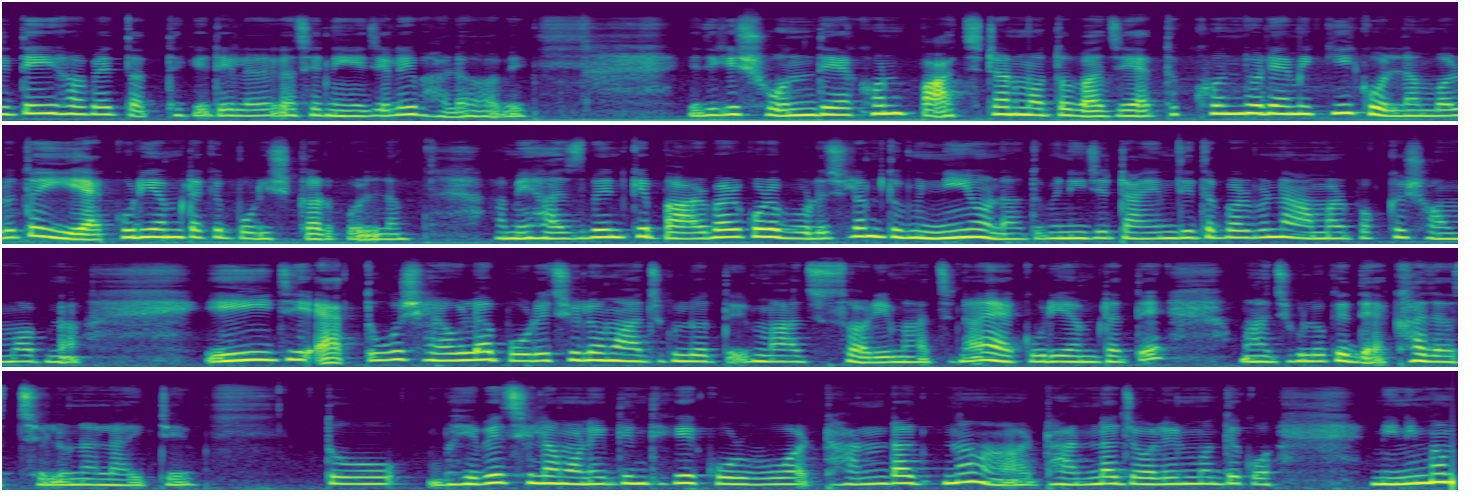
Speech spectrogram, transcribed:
দিতেই হবে, তার থেকে টেলারের কাছে নিয়ে গেলেই ভালো হবে। এদিকে সন্ধে এখন পাঁচটার মতো বাজে, এতক্ষণ ধরে আমি কি করলাম বলো তো? এই অ্যাকোরিয়ামটাকে পরিষ্কার করলাম। আমি হাজব্যান্ডকে বারবার করে বলেছিলাম, তুমি নিও না, তুমি নিজে টাইম দিতে পারবে না, আমার পক্ষে সম্ভব না। এই যে এত শ্যাওলা পড়েছিল মাছগুলোতে, মাছ, সরি মাছ না, অ্যাকোরিয়ামটাতে, মাছগুলোকে দেখা যাচ্ছিল না লাইটে তো ভেবেছিলাম অনেক দিন থেকে করব, আর ঠান্ডা, না ঠান্ডা জলের মধ্যে মিনিমাম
